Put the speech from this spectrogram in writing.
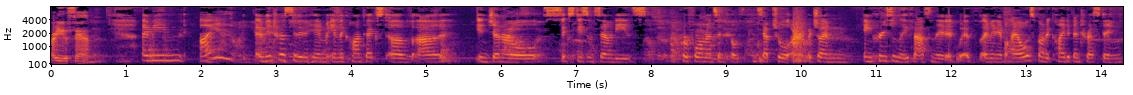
are you a fan? I mean, I am interested in him in the context of, uh, in general, 60s and 70s performance and conceptual art, which I'm increasingly fascinated with. I mean, I always found it kind of interesting.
